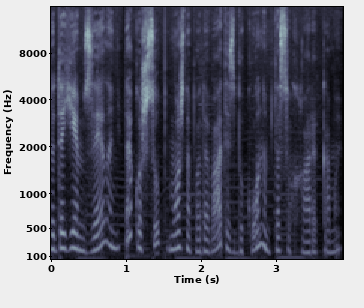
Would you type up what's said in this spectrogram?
Додаємо зелень, також суп можна подавати з беконом та сухариками.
